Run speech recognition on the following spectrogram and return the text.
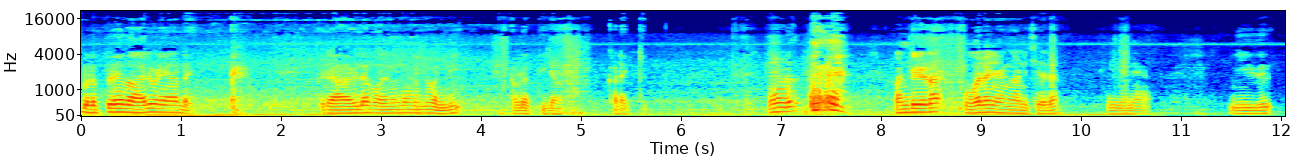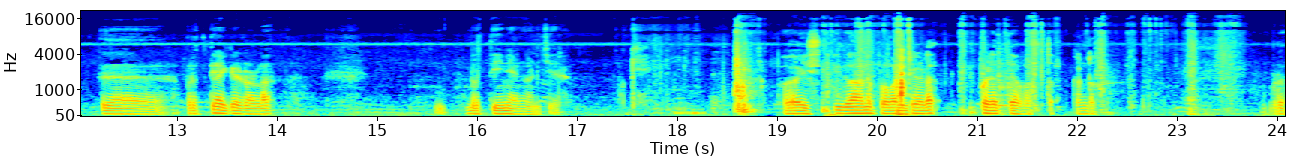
വെളുപ്പിനെ നാല് മണിയാണ്ടായി. ഇപ്പോൾ രാവിലെ പതിനൊന്ന് മണിക്ക് വണ്ടി അവിടെ എത്തിക്കണം. കടയ്ക്ക്. ഞാൻ ഇവിടെ വണ്ടിയുടെ പോലെ ഞാൻ കാണിച്ചു തരാം ഇങ്ങനെ ഇത് വൃത്തിയാക്കിയിട്ടുള്ള വൃത്തി ഞാൻ കാണിച്ചു തരാം. ഓക്കെ ഇതാണ് ഇപ്പോൾ വണ്ടിയുടെ ഇപ്പോഴത്തെ അവസ്ഥ. കണ്ടോ? ഇവിടെ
